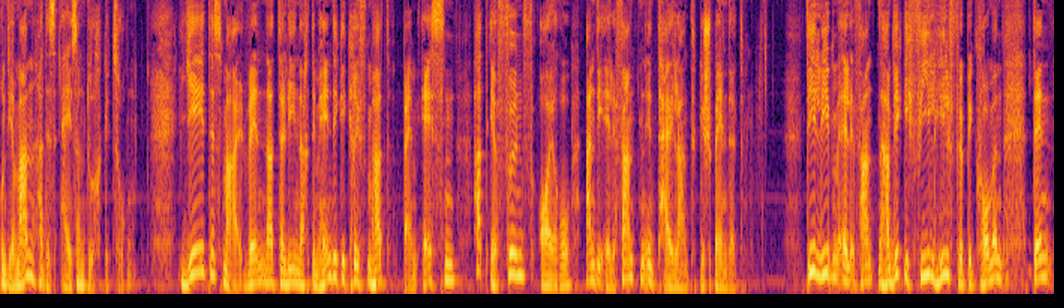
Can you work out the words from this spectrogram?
Und ihr Mann hat es eisern durchgezogen. Jedes Mal, wenn Nathalie nach dem Handy gegriffen hat, beim Essen, hat er fünf Euro an die Elefanten in Thailand gespendet. Die lieben Elefanten haben wirklich viel Hilfe bekommen, denn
